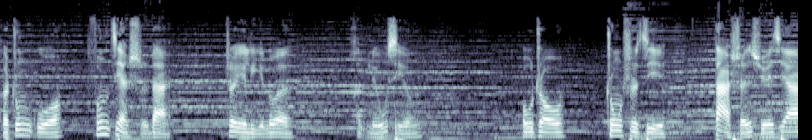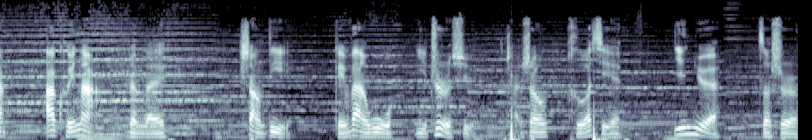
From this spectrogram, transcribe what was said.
和中国封建时代，这一理论很流行。欧洲中世纪大神学家阿奎那认为，上帝给万物以秩序，产生和谐，音乐。则是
